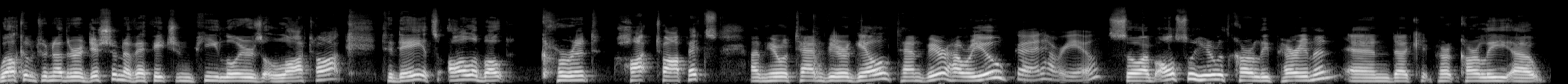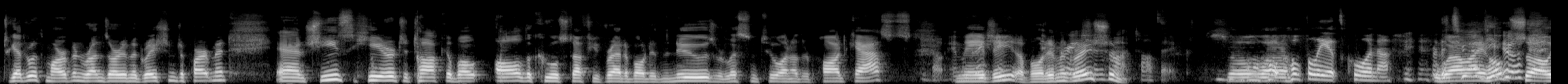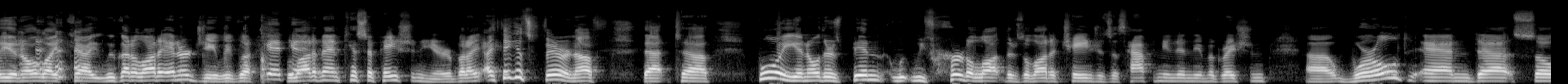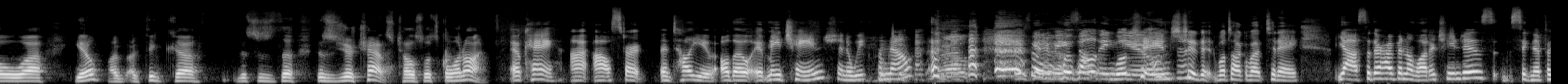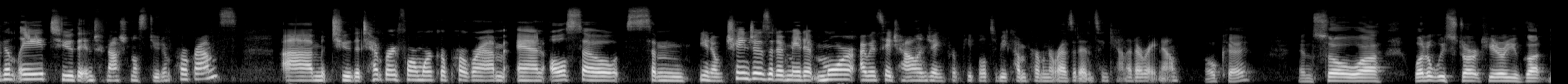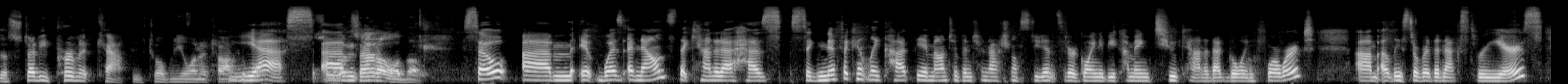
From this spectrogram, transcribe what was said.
Welcome to another edition of FH&P Lawyers Law Talk. Today it's all about current hot topics. I'm here with Tanveer Gill. Tanveer, how are you? Good. How are you? So I'm also here with Carly Perryman, and uh, Carly, uh, together with Marvin, runs our immigration department, and she's here to talk about all the cool stuff you've read about in the news or listened to on other podcasts, about immigration. maybe about immigration. immigration. Hot topics. So uh, hopefully it's cool enough. Well, I hope you. so. You know, like uh, we've got a lot of energy. We've got Good, a lot of anticipation here. But I, I think it's fair enough that, uh, boy, you know, there's been, we- we've heard a lot. There's a lot of changes that's happening in the immigration uh, world. And uh, so, uh, you know, I, I think uh, this is the this is your chance. Tell us what's going on. Okay, I, I'll start and tell you. Although it may change in a week from now. There's going to be we'll, something we'll new. change to we'll talk about today. Yeah, so there have been a lot of changes significantly to the international student programs, um, to the temporary foreign worker program, and also some you know changes that have made it more, I would say, challenging for people to become permanent residents in Canada right now. Okay. And so, uh, why don't we start here? You've got the study permit cap. You've told me you want to talk about. Yes. So um, what's that all about? So um, it was announced that Canada has significantly cut the amount of international students that are going to be coming to Canada going forward, um, at least over the next three years.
